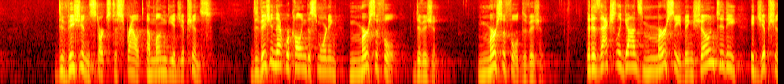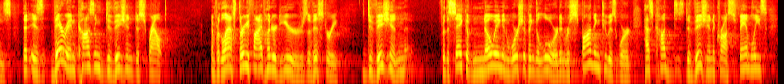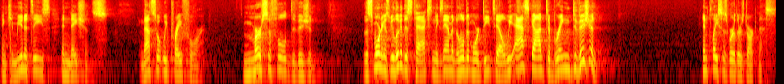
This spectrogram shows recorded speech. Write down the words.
division starts to sprout among the Egyptians. Division that we're calling this morning merciful division. Merciful division. That is actually God's mercy being shown to the Egyptians that is therein causing division to sprout. And for the last 3,500 years of history, division for the sake of knowing and worshiping the Lord and responding to His word, has caused division across families and communities and nations. And that's what we pray for merciful division. This morning, as we look at this text and examine it in a little bit more detail, we ask God to bring division in places where there's darkness.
